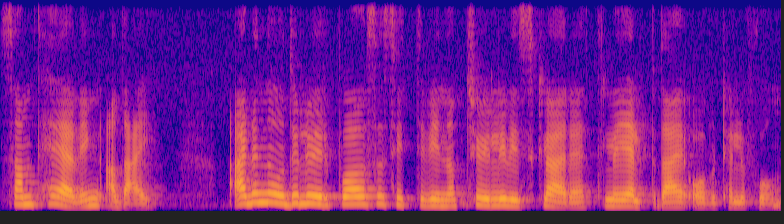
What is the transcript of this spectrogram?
samt heving av deig. Er det noe du lurer på, så sitter vi naturligvis klare til å hjelpe deg over telefonen.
